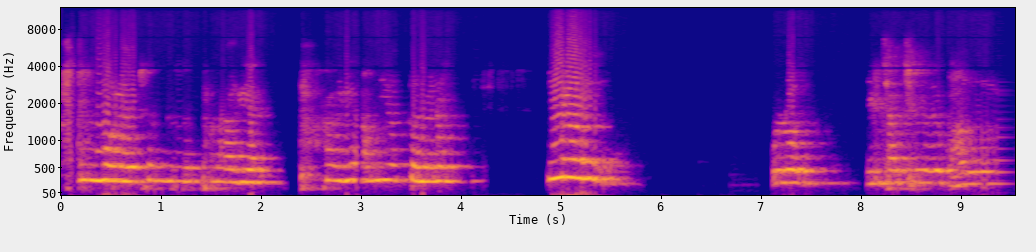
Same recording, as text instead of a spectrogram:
한모의 천국은 타락이, 타락이 아니었다면 이런 물론 1차 치료의 광야로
